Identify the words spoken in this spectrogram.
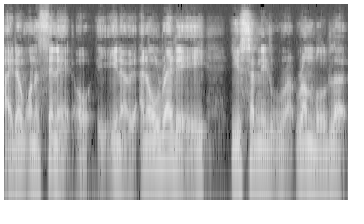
I don't want to thin it or, you know, and already you suddenly r- rumbled, look,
